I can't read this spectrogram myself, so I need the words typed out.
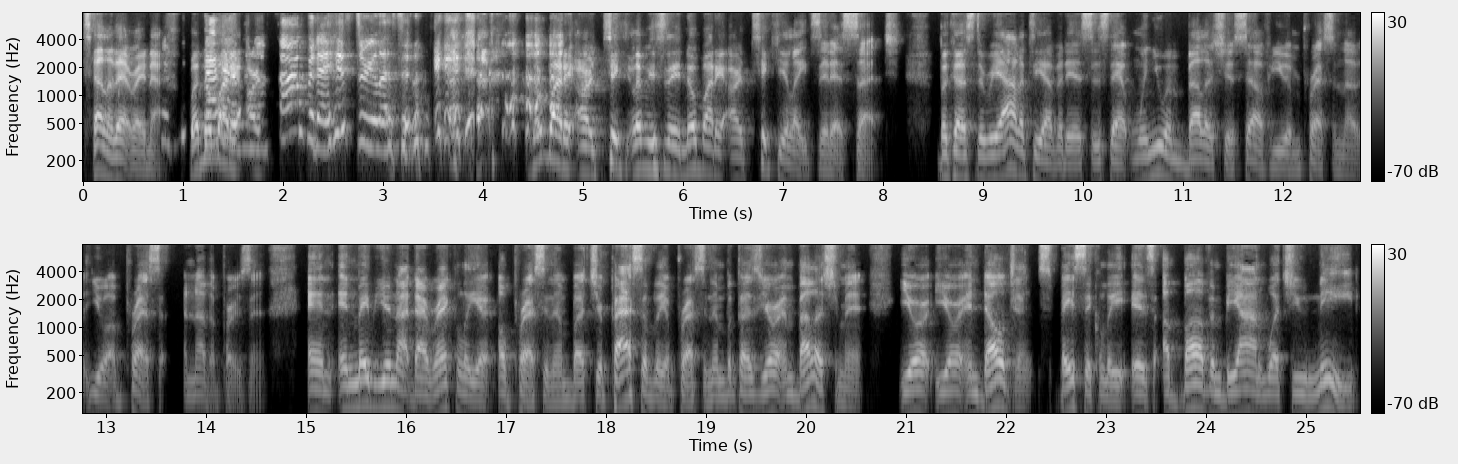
telling that right now. But nobody art- time for that history lesson. nobody articulate, let me say, nobody articulates it as such. Because the reality of it is is that when you embellish yourself you impress another you oppress another person. And and maybe you're not directly oppressing them but you're passively oppressing them because your embellishment your your indulgence basically is above and beyond what you need.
